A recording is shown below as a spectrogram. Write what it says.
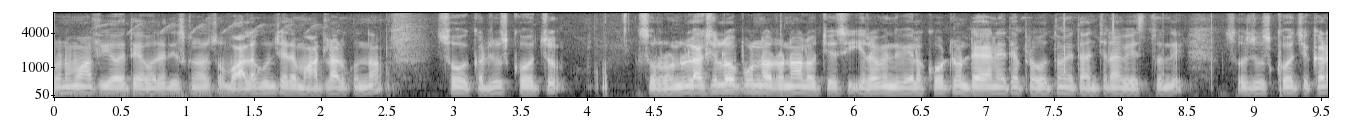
రుణమాఫీ అయితే ఎవరైతే తీసుకున్నారో సో వాళ్ళ గురించి అయితే మాట్లాడుకుందాం. సో ఇక్కడ చూసుకోవచ్చు. సో రెండు లక్షల లోపు ఉన్న రుణాలు వచ్చేసి ఇరవై ఎనిమిది వేల కోట్లు ఉంటాయని అయితే ప్రభుత్వం అయితే అంచనా వేస్తుంది. సో చూసుకోవచ్చు ఇక్కడ.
